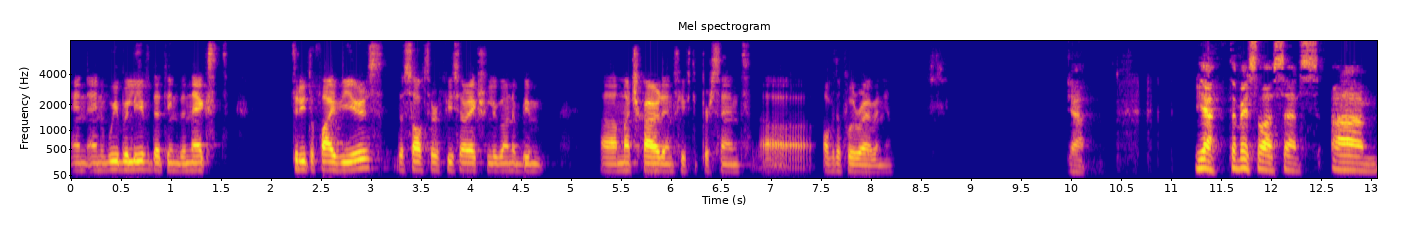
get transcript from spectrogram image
and and we believe that in the next three to five years the software fees are actually going to be uh, much higher than 50% uh, of the full revenue. Yeah yeah, that makes a lot of sense. Um,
